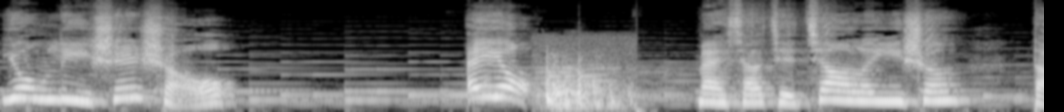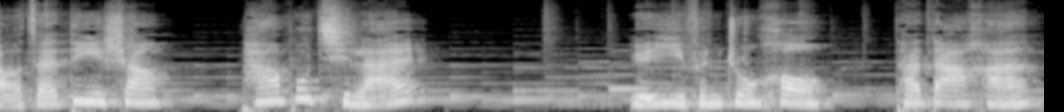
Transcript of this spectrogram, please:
用力伸手，哎呦！麦小姐叫了一声，倒在地上，爬不起来。约一分钟后，他大喊：“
